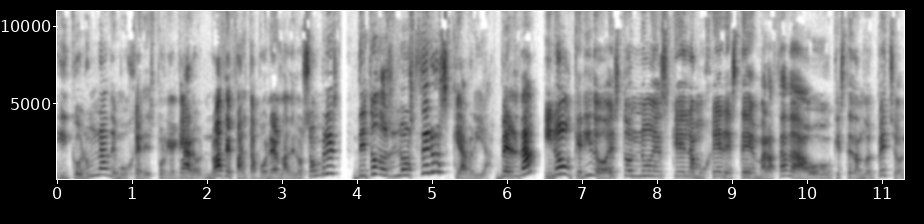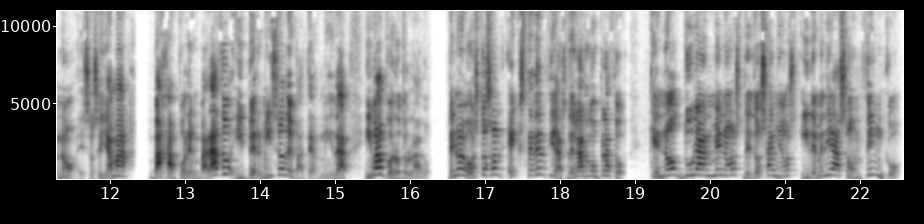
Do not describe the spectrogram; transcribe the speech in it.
y columna de mujeres, porque claro, no hace falta poner la de los hombres de todos los ceros que habría, ¿verdad? Y no, querido, esto no es que la mujer esté embarazada o que esté dando el pecho, no, eso se llama baja por embarazo y permiso de paternidad. Y va por otro lado. De nuevo, estos son excedencias de largo plazo que no duran menos de dos años y de media son cinco,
